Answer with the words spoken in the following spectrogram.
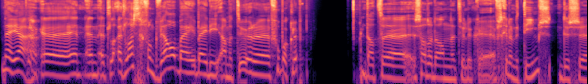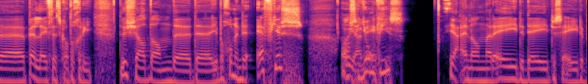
Nee, ja. eh, en en het, het lastige vond ik wel bij, bij die amateur voetbalclub. Dat eh, ze hadden dan natuurlijk eh, verschillende teams. Dus eh, per leeftijdscategorie. Dus je had dan de, de je begon in de F'jes als Oh ja, jonkie. Ja, en dan naar de E, de D, de C, de B.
